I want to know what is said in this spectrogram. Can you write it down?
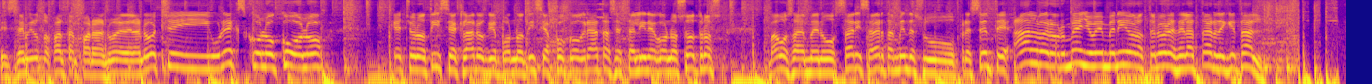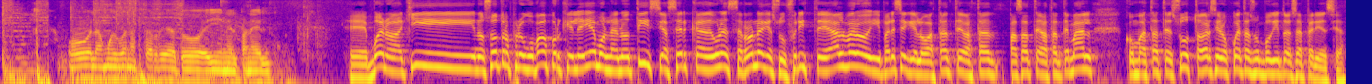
16 minutos faltan para las 9 de la noche y un ex Colo Colo que ha hecho noticia, claro que por noticias poco gratas está en línea con nosotros. Vamos a desmenuzar y saber también de su presente. Álvaro Ormeño, bienvenido a los tenores de la tarde, ¿qué tal? Hola, muy buenas tardes a todos ahí en el panel. Eh, bueno, aquí nosotros preocupados porque leíamos la noticia acerca de una encerrona que sufriste, Álvaro, y parece que lo bastante, bastante, pasaste bastante mal, con bastante susto. A ver si nos cuentas un poquito de esa experiencia.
